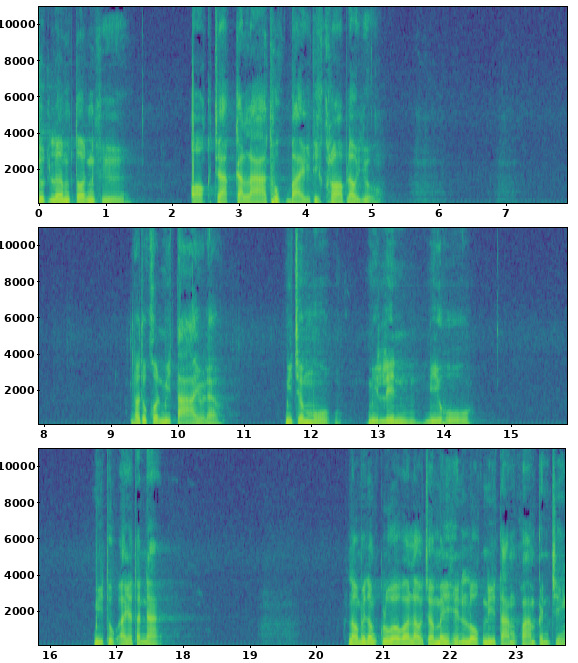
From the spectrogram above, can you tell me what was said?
จุดเริ่มต้นคือออกจากกาลาทุกใบที่ครอบเราอยู่ เราทุกคนมีตาอยู่แล้ว มีจมูก มีลิ้น มีหู มีทุกอายตนะ เราไม่ต้องกลัวว่าเราจะไม่เห็นโลกนี้ตามความเป็นจริง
